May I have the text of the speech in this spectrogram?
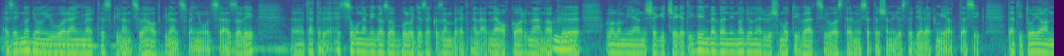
Ez egy nagyon jó arány, mert ez 96-98 százalék, tehát egy szó nem igaz abból, hogy ezek az emberek ne, ne akarnának mm. valamilyen segítséget igénybe venni. Nagyon erős motiváció az természetesen, hogy ezt a gyerek miatt teszik. Tehát itt olyan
